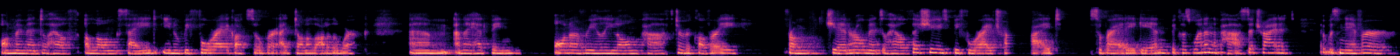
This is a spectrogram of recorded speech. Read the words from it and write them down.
on my mental health alongside, you know, before I got sober, I'd done a lot of the work. Um, and I had been on a really long path to recovery from general mental health issues before I tried sobriety again. Because when in the past I tried it, it was never,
